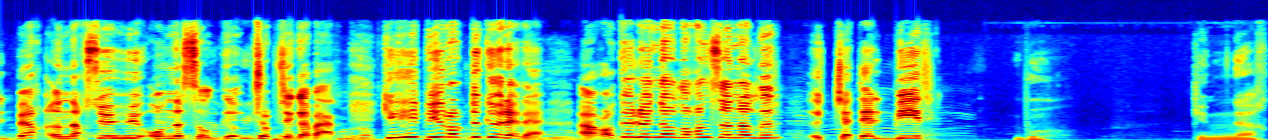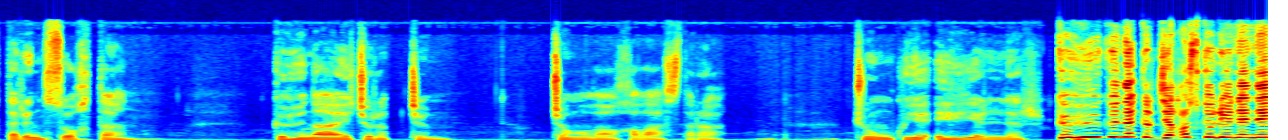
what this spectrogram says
әлбәқ ынақ сөйі онда сылғы чұрапчыға бар. Кехі бір орды көрәрі, аға көліні олығын саналыр, үтчат әлбір. Бу, кимнәхтәрин суақтан, көхін ай чурапчым, чоңыло қаластара, чуң күйе эйеллер. Көхі күні кіржағас көлінені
